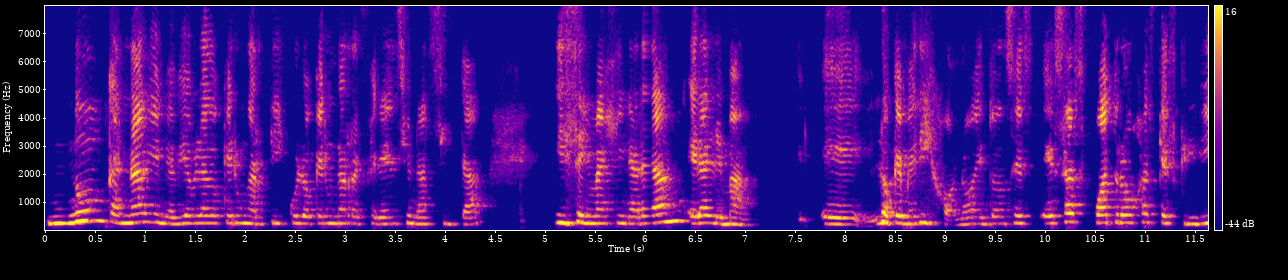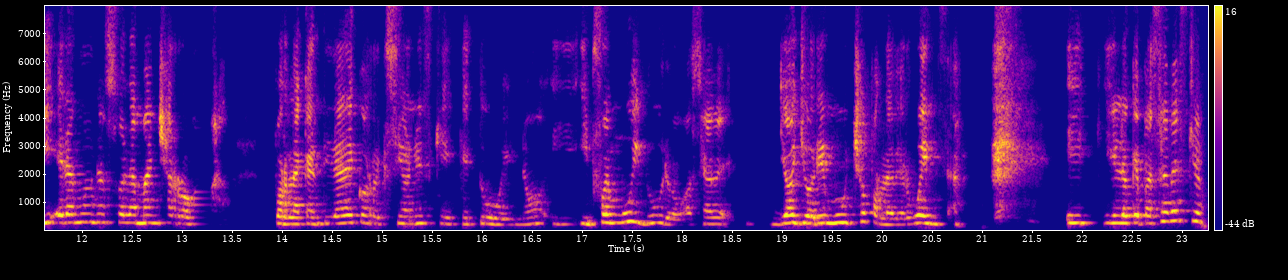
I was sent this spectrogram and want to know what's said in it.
Nunca nadie me había hablado que era un artículo, que era una referencia, una cita. Y se imaginarán, era alemán, eh, lo que me dijo, ¿no? Entonces esas cuatro hojas que escribí eran una sola mancha roja por la cantidad de correcciones que, tuve, ¿no? Y, fue muy duro, o sea, yo lloré mucho por la vergüenza. Y, lo que pasaba es que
